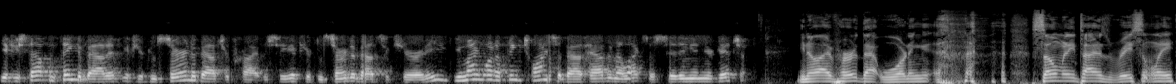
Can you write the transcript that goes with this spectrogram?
if you stop and think about it, if you're concerned about your privacy, if you're concerned about security, you might want to think twice about having Alexa sitting in your kitchen. You know, I've heard that warning so many times recently,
